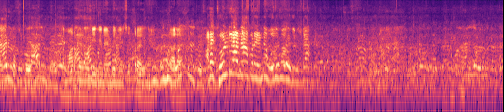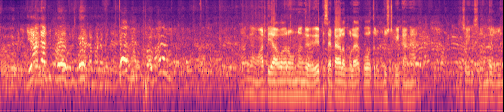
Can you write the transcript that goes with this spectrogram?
இந்த மாடு கொஞ்சம் எப்படி இருக்குன்னு ரெண்டுமே சூப்பராக இருக்குங்க. காலை. அப்புறம் என்ன மாட்டு வியாபாரம் ஒன்றும் அங்கே ரேட்டு செட் ஆகலை போல் கோவத்தில் பிடிச்சிட்டு போயிட்டாங்க. இந்த சைடு சந்தை இல்லை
